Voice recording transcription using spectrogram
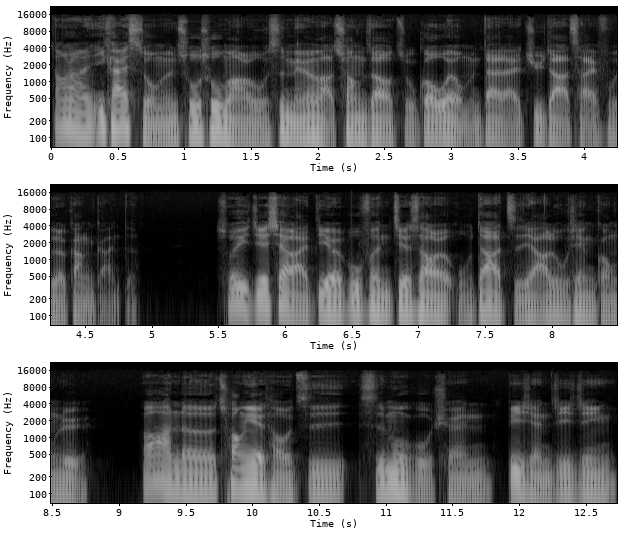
当然，一开始我们初出茅庐是没办法创造足够为我们带来巨大财富的杠杆的。所以接下来第二部分介绍了五大职涯路线攻略。包含了创业投资、私募股权、避险基金、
